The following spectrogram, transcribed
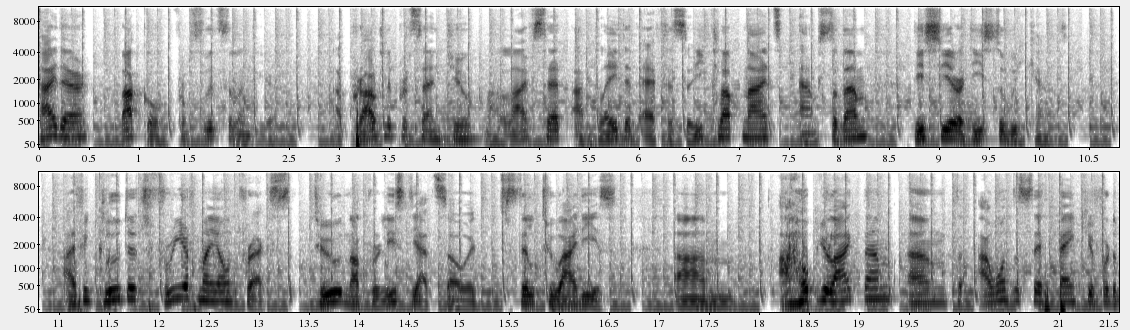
Hi there, Baco from Switzerland here. I proudly present you my live set I played at FSOE Club Nights Amsterdam this year at Easter weekend. I've included three of my own tracks, two not released yet, so it's still two IDs. Um, I hope you like them, and I want to say thank you for the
